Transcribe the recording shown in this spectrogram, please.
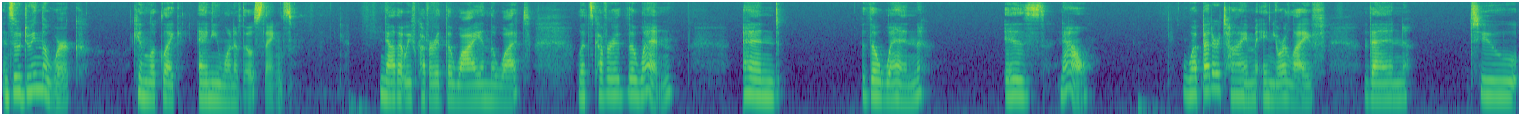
And so, doing the work can look like any one of those things. Now that we've covered the why and the what, let's cover the when. And the when is now. What better time in your life than to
